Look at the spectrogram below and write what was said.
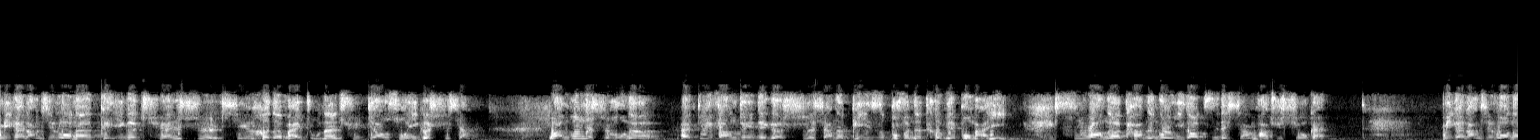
米开朗基罗呢，给一个权势显赫的买主呢去雕塑一个石像，完工的时候呢，哎，对方对这个石像的鼻子部分呢特别不满意，希望呢他能够依照自己的想法去修改。米开朗基罗呢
